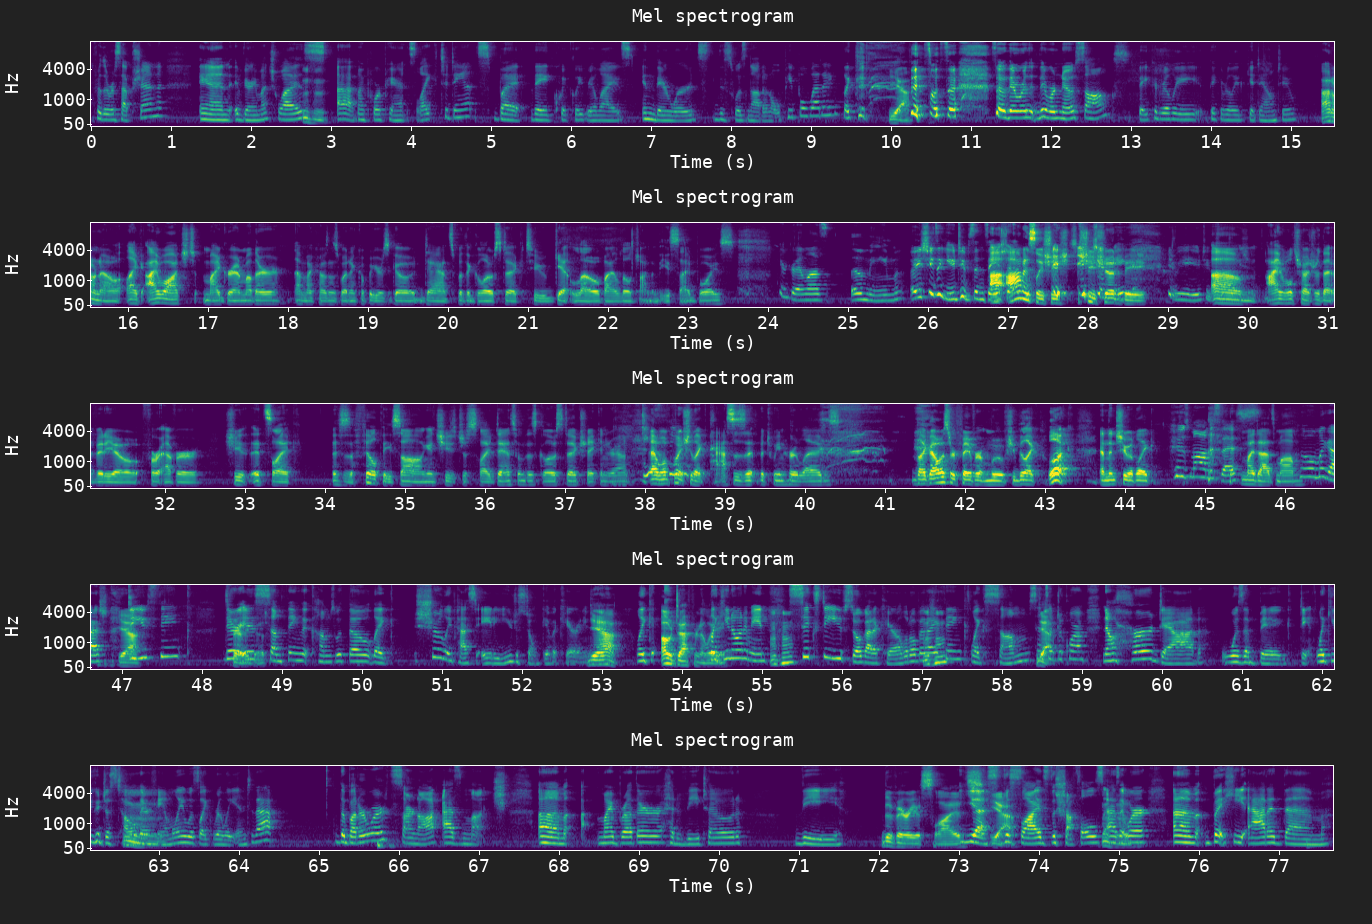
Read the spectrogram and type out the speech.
for the reception. And it very much was. Mhm. Uh, my poor parents like to dance, but they quickly realized, in their words, this was not an old people wedding. Like, Yeah. this was a. So there were there were no songs they could really they could really get down to. I don't know. Like I watched my grandmother at my cousin's wedding a couple years ago dance with a glow stick to "Get Low" by Lil Jon and the East Side Boyz. Your grandma's a meme. I mean, she's a YouTube sensation. Uh, honestly, she she should be. Should be a YouTube Um, sensation. I will treasure that video forever. She, it's like this is a filthy song, and she's just like dancing with this glow stick, shaking it around. At one point, she like passes it between her legs. like that was her favorite move. She'd be like, "Look," and then she would like Whose mom is this? my dad's mom. Oh my gosh. Yeah. Do you think there is good. something that comes with though, like surely past eighty, you just don't give a care anymore. Yeah. Like Oh, definitely. Like you know what I mean? Mhm. Sixty, you've still got to care a little bit. I Mhm. think like some sense Yeah. of decorum. Now her dad was a big dan- like you could just tell their Hmm. family was like really into that. The Butterworths are not as much. Um, my brother had vetoed the the various slides. Yes, Yeah. the slides, the shuffles, as it Mhm. were. Um, but he added them.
